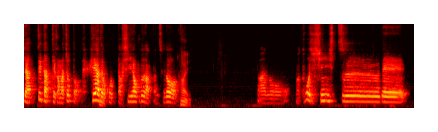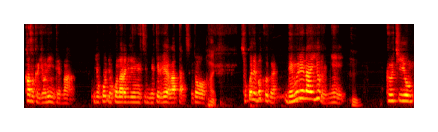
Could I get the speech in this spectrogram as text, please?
やってたっていうか、まあ、ちょっと部屋で起こった不思議なことだったんですけど、はい。あのまあ、当時寝室で家族4人で、まあ、横横並びで寝てる部屋があったんですけど、はい。そこで僕が眠れない夜にうん。空中を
